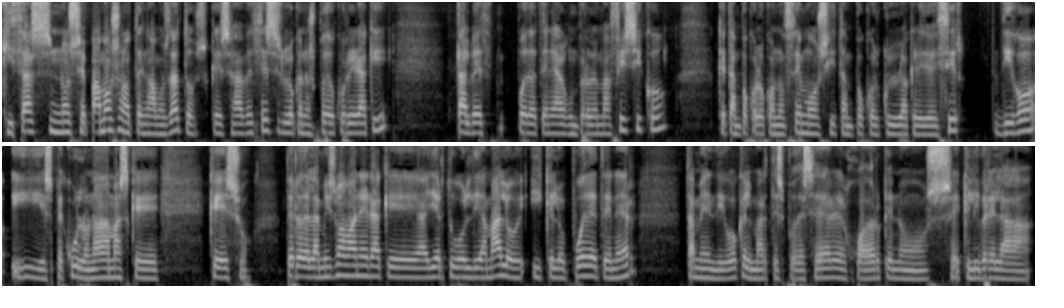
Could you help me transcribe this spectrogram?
quizás no sepamos o no tengamos datos, que es a veces es lo que nos puede ocurrir aquí. Tal vez pueda tener algún problema físico, que tampoco lo conocemos y tampoco el club lo ha querido decir. Digo y especulo, nada más que eso. Pero de la misma manera que ayer tuvo el día malo y que lo puede tener, también digo que el martes puede ser el jugador que nos equilibre la,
